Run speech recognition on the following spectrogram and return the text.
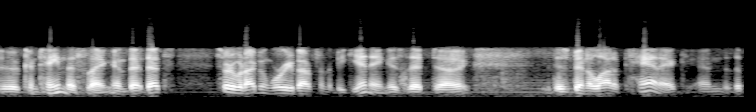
to contain this thing? And that that's sort of what I've been worried about from the beginning. Is that uh, there's been a lot of panic, and the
